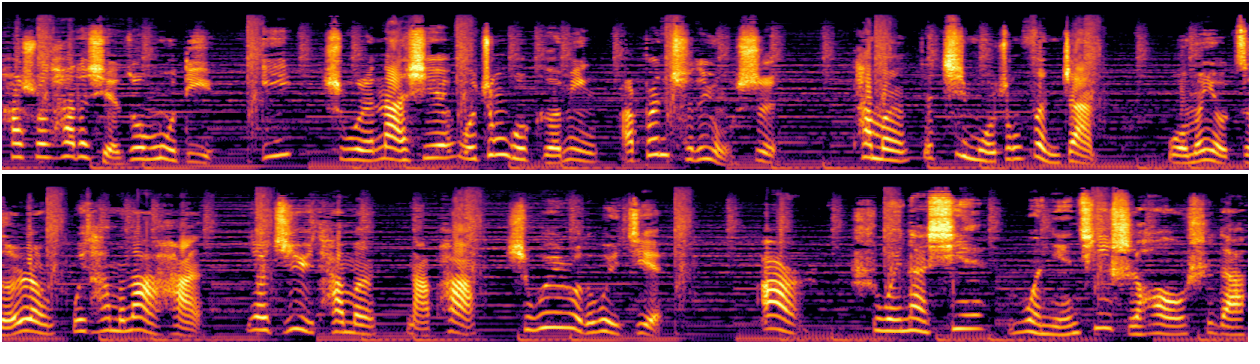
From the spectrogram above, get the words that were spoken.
他说，他的写作目的，一是为了那些为中国革命而奔驰的勇士，他们在寂寞中奋战，我们有责任为他们呐喊，要给予他们哪怕是微弱的慰藉。二是为那些如我年轻时候似的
